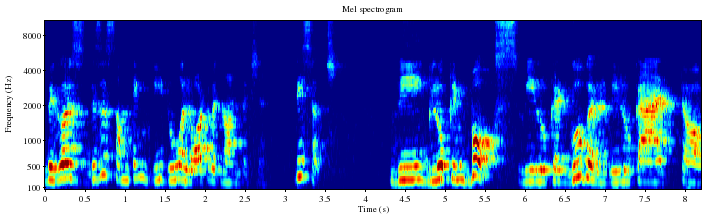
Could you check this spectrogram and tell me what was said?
because this is something we do a lot with nonfiction research. We look in books we look at google we look at uh,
